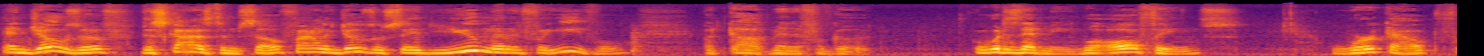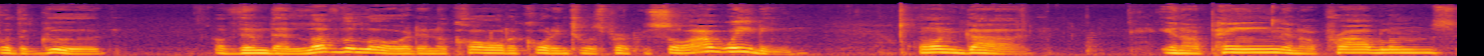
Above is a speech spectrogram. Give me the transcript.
And Joseph disguised himself. Finally, Joseph said, You meant it for evil, but God meant it for good. Well, what does that mean? Well, all things work out for the good of them that love the Lord and are called according to his purpose. So our waiting on God in our pain, in our problems,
